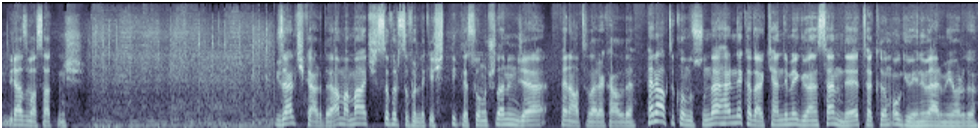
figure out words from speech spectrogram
biraz vasatmış. Güzel çıkardı ama maç 0-0'lık eşitlikle sonuçlanınca penaltılara kaldı. Penaltı konusunda her ne kadar kendime güvensem de takım o güveni vermiyordu.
